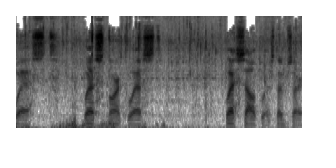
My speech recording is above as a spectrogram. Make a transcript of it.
west, west northwest, west southwest. I'm sorry.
